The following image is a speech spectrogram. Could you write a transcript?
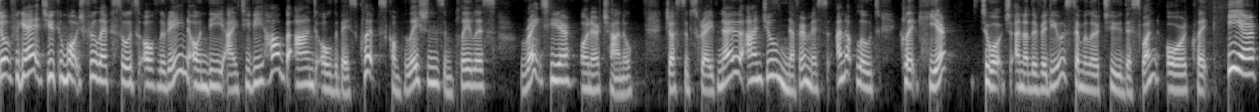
Don't forget, you can watch full episodes of Lorraine on the ITV Hub and all the best clips, compilations, and playlists right here on our channel. Just subscribe now and you'll never miss an upload. Click here to watch another video similar to this one, or click here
